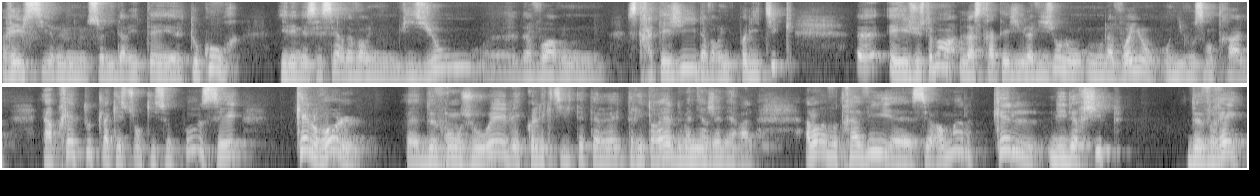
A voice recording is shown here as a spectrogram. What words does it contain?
réussir une solidarité tout court, il est nécessaire d'avoir une vision, d'avoir une stratégie, d'avoir une politique. Euh, et justement, la stratégie, la vision, nous, la voyons au niveau central. Et après, toute la question qui se pose, c'est quel rôle euh, devront jouer les collectivités territoriales de manière générale? Alors, à votre avis, euh, Sir Omar, quel leadership devrait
